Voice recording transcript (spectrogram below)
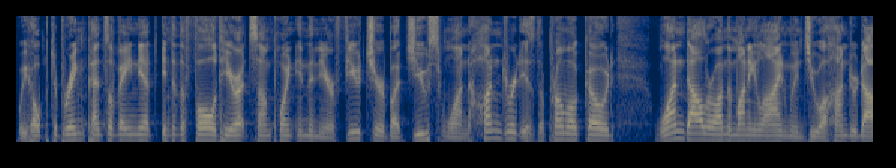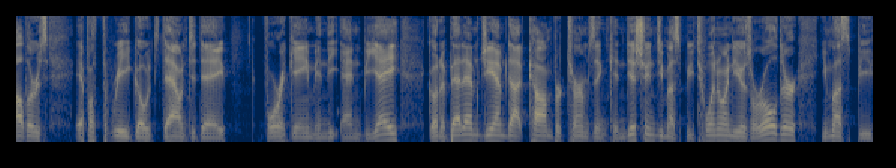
We hope to bring Pennsylvania into the fold here at some point in the near future, but JUICE100 is the promo code. $1 on the money line wins you $100 if a 3 goes down today for a game in the NBA. Go to betmgm.com for terms and conditions. You must be 21 years or older. You must be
